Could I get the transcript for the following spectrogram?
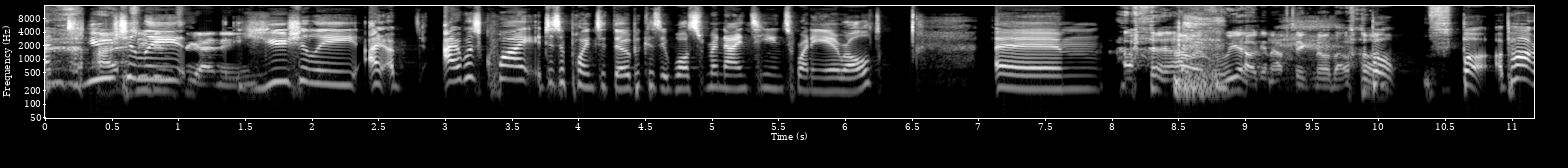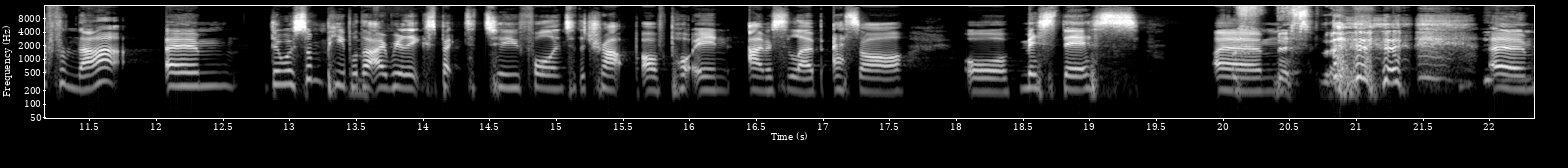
and usually. didn't see any. Usually, I I was quite disappointed though because it was from a 19, 20 year old. Um, However, we are gonna have to ignore that one. but but apart from that, um, there were some people that I really expected to fall into the trap of putting "I'm a celeb" SR or "Miss this." Um, This- um,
